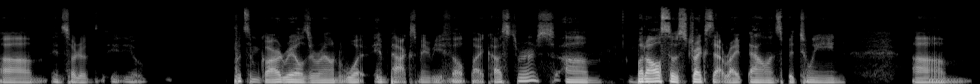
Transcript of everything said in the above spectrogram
um, and sort of you know put some guardrails around what impacts may be felt by customers, um, but also strikes that right balance between um,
